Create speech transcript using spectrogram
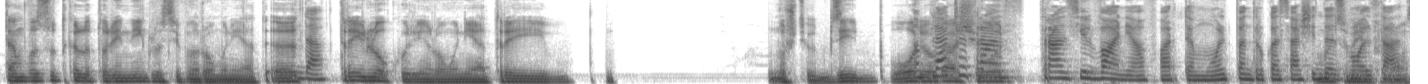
te-am văzut călătorind inclusiv în România. Uh, Da. Trei locuri în România, trei, nu știu, zi, ori Îmi place orașe, Trans- ori... Transilvania foarte mult, pentru că s-a și Mulțumim dezvoltat.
